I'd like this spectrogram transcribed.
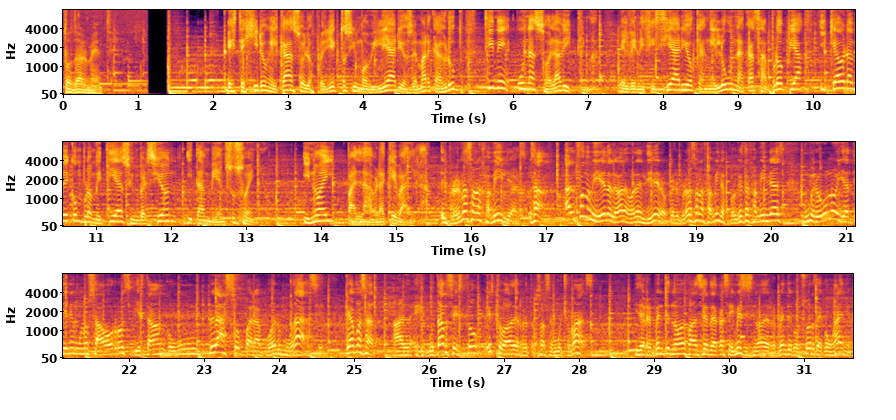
Totalmente. Este giro en el caso de los proyectos inmobiliarios de Marca Group tiene una sola víctima, el beneficiario que anheló una casa propia y que ahora ve comprometida su inversión y también su sueño. Y no hay palabra que valga. El problema son las familias. O sea, al fondo de mi vivienda le van a devolver el dinero, pero el problema son las familias, porque estas familias, número uno, ya tienen unos ahorros y estaban con un plazo para poder mudarse. ¿Qué va a pasar? Al ejecutarse esto, esto va a retrasarse mucho más. Y de repente no va a ser de acá a seis meses, sino de repente con suerte de acá a un año.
